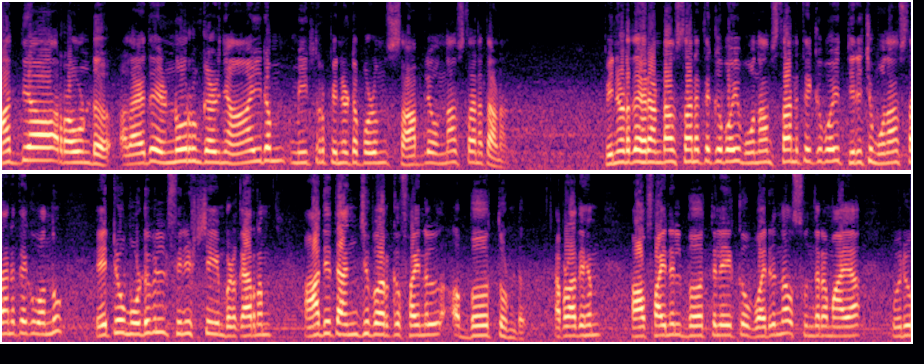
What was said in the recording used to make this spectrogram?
ആദ്യ റൗണ്ട് അതായത് എണ്ണൂറും കഴിഞ്ഞ് ആയിരം മീറ്റർ പിന്നിട്ടപ്പോഴും സാബ്ലെ ഒന്നാം സ്ഥാനത്താണ്. പിന്നീട് അദ്ദേഹം രണ്ടാം സ്ഥാനത്തേക്ക് പോയി മൂന്നാം സ്ഥാനത്തേക്ക് പോയി തിരിച്ച് മൂന്നാം സ്ഥാനത്തേക്ക് വന്നു. ഏറ്റവും ഒടുവിൽ ഫിനിഷ് ചെയ്യുമ്പോൾ കാരണം ആദ്യത്തെ അഞ്ച് പേർക്ക് ഫൈനൽ ബേർത്ത് ഉണ്ട്. അപ്പോൾ അദ്ദേഹം ആ ഫൈനൽ ബേർത്തിലേക്ക് വരുന്ന സുന്ദരമായ ഒരു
